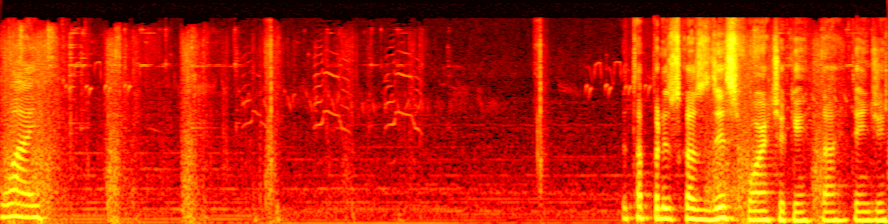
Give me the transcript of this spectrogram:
Uai. Você tá preso por causa desse forte aqui, tá? Entendi.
